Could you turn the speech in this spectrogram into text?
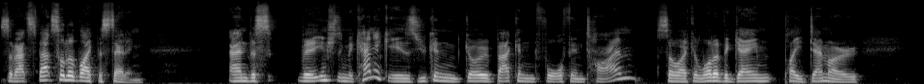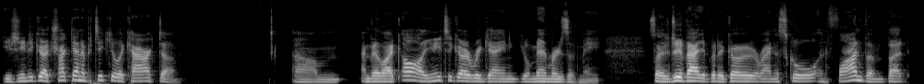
so that's that's sort of like the setting. And this the interesting mechanic is you can go back and forth in time. So like a lot of the gameplay demo is you need to go track down a particular character. Um, and they're like, oh, you need to go regain your memories of me. So to do that, you've got to go around the school and find them. But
